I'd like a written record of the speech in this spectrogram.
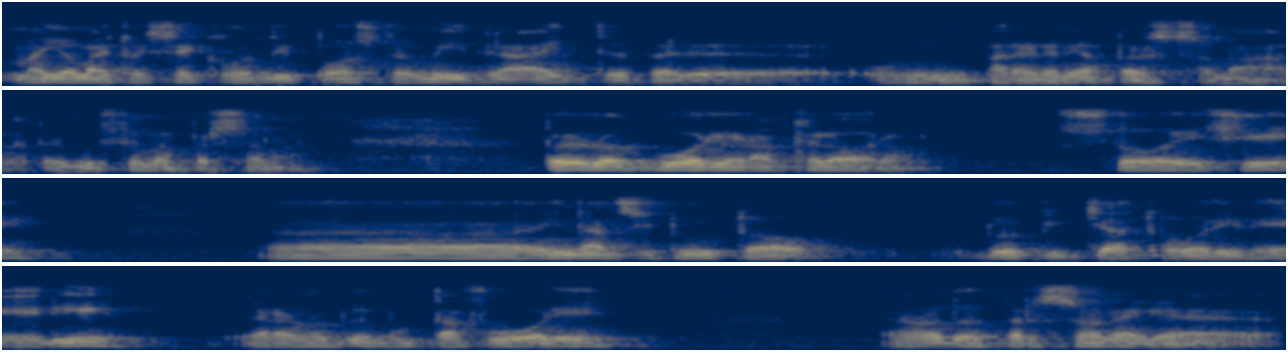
Ma io metto i secondi posto Midnight per eh, un parere mio personale, per gusto mio personale poi Road Warrior anche loro, storici. Uh, innanzitutto due picchiatori veri, erano due buttafuori, erano due persone che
